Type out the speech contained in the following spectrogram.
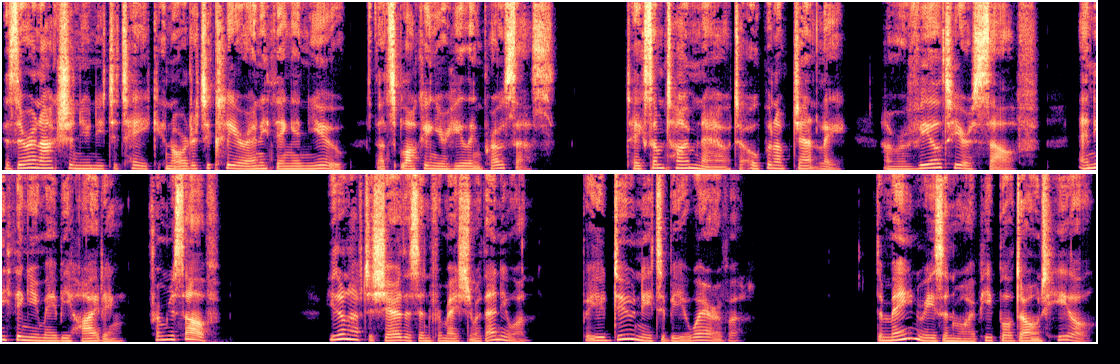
Is there an action you need to take in order to clear anything in you that's blocking your healing process? Take some time now to open up gently and reveal to yourself anything you may be hiding from yourself you don't have to share this information with anyone, but you do need to be aware of it. The main reason why people don't heal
